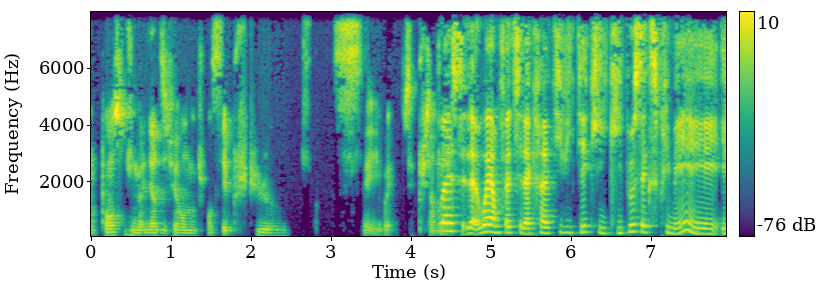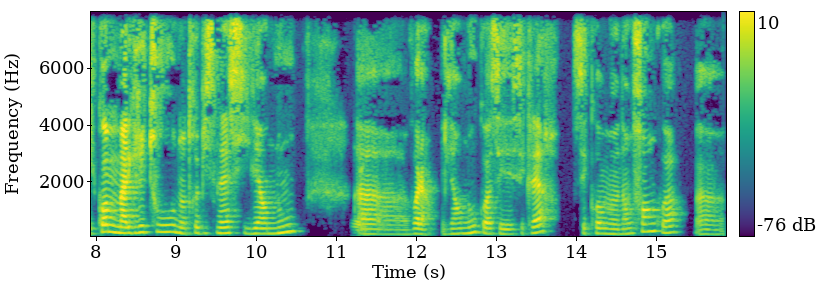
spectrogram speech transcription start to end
on pense d'une manière différente. Donc, je pense que c'est plus, euh, c'est, ouais, c'est plus Ouais, intéressant. c'est la, ouais, en fait, c'est la créativité qui, qui peut s'exprimer. Et, et comme malgré tout, notre business, il est en nous, Ouais. euh, voilà, il est en nous, quoi, c'est, c'est clair. C'est comme un enfant, quoi. Euh,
